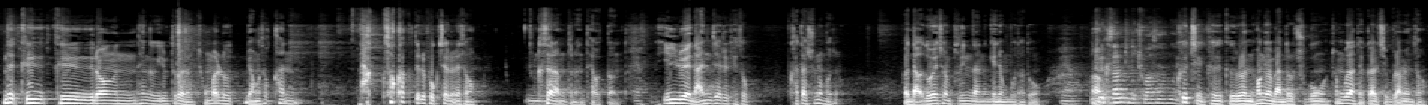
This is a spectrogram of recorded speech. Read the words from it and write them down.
근데 그 그런 생각이 좀 들어요. 정말로 명석한 학 석학들을 복제를 해서 그 사람들한테 어떤 인류의 난제를 계속 갖다 주는 거죠. 그러니까 나 노예처럼 부린다는 개념보다도 그냥 어차피 그 사람들도 좋아서 하는 거예요. 그렇지. 그, 그런 환경을 만들어 주고, 충분한 대가를 지불하면서,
